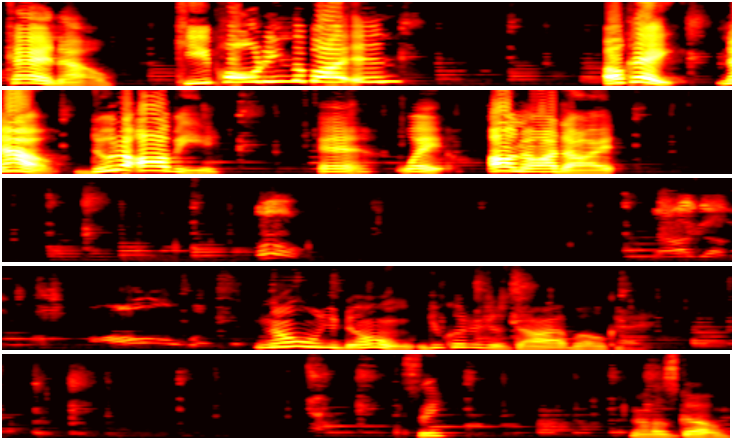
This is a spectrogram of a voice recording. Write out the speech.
Okay, now keep holding the button. Okay, now do the obby. And wait. Oh no, I died. No, you don't. You could have just died, but okay. See? Now let's go.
